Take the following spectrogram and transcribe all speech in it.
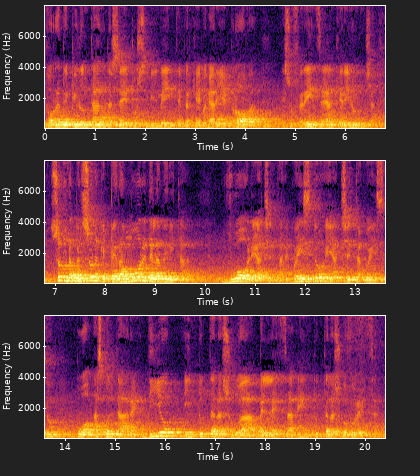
vorrebbe più lontano da sé possibilmente perché magari è prova, è sofferenza, è anche rinuncia. Solo una persona che per amore della verità vuole accettare questo e accetta questo può ascoltare Dio in tutta la sua bellezza e in tutta la sua purezza.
